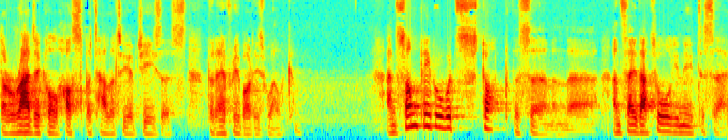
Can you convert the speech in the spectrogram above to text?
the radical hospitality of Jesus that everybody's welcome. And some people would stop the sermon there and say, that's all you need to say.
